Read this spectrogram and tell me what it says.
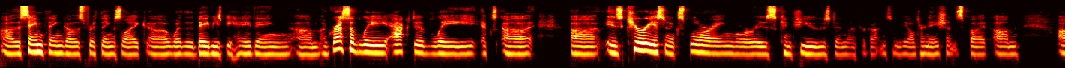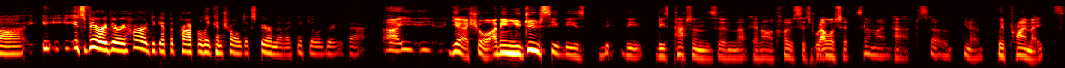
uh, the same thing goes for things like uh, whether the baby's behaving um, aggressively, actively, ex- uh, uh, is curious and exploring, or is confused. And I've forgotten some of the alternations, but um, uh, it's very, very hard to get the properly controlled experiment. I think you'll agree with that. Uh, yeah, sure. I mean, you do see these the, the these patterns in uh, in our closest relatives, I might add. So you know, we're primates,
